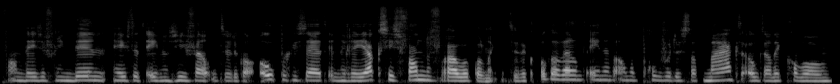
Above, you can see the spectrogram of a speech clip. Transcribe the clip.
van deze vriendin heeft het energieveld natuurlijk al opengezet. In de reacties van de vrouwen kon ik natuurlijk ook al wel het een en het ander proeven. Dus dat maakt ook dat ik gewoon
